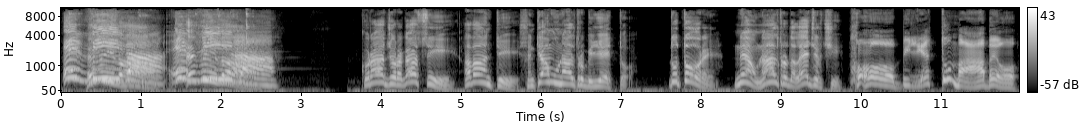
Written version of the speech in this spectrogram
Evviva! Evviva! Coraggio ragazzi, avanti, sentiamo un altro biglietto. Dottore, ne ha un altro da leggerci. Oh, biglietto mabeo.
